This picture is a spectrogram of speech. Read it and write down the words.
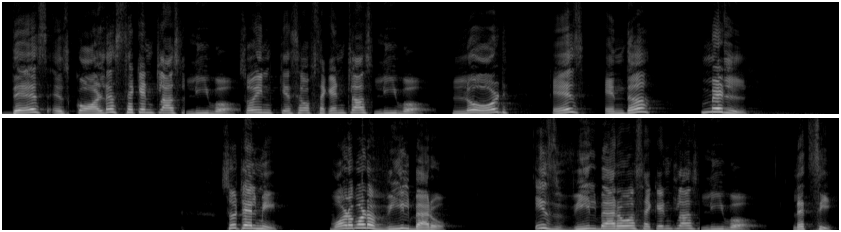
this is called a second class lever. So in case of second class lever, load is in the middle. So tell me, what about a wheelbarrow? Is wheelbarrow a second class lever? Let's see.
